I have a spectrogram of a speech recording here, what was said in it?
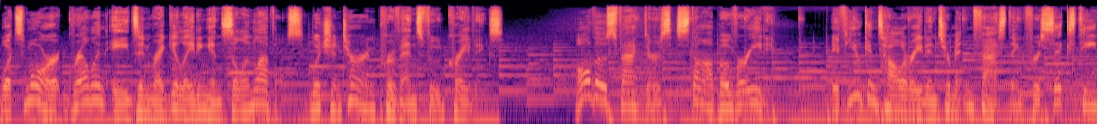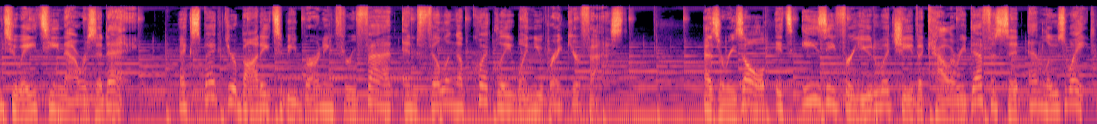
What's more, ghrelin aids in regulating insulin levels, which in turn prevents food cravings. All those factors stop overeating. If you can tolerate intermittent fasting for 16 to 18 hours a day, expect your body to be burning through fat and filling up quickly when you break your fast. As a result, it's easy for you to achieve a calorie deficit and lose weight.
